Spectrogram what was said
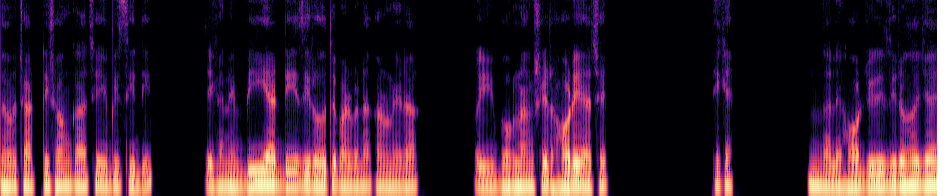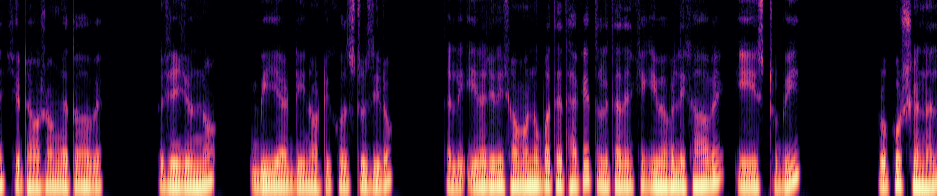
ধরো চারটি সংখ্যা আছে এবিসিডি এখানে বি আর ডি জিরো হতে পারবে না কারণ এরা ওই ভগ্নাংশের হরে আছে। ঠিক আছে? তাহলে হর যদি জিরো হয়ে যায়, সেটা অসংজ্ঞাত হবে। তো সেই জন্য বি আর D not equals to zero তাহলে এরা যদি সমানুপাতে থাকে, তাহলে তাদেরকে কীভাবে লেখা হবে? A is to B proportional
